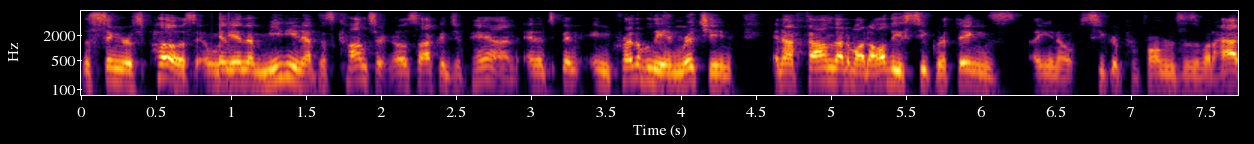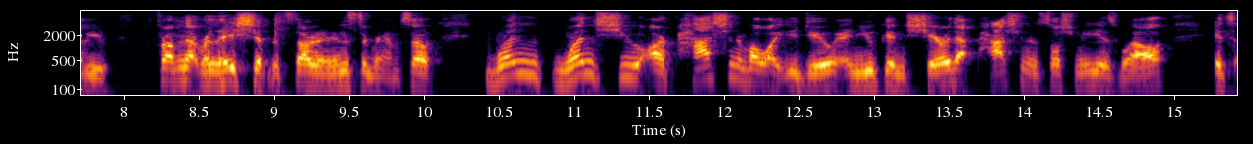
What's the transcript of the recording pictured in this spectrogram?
the singer's post, and we ended up meeting at this concert in Osaka, Japan, and it's been incredibly enriching. And I found out about all these secret things, uh, you know, secret performances, what have you, from that relationship that started on Instagram. So when once you are passionate about what you do and you can share that passion in social media as well, it's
